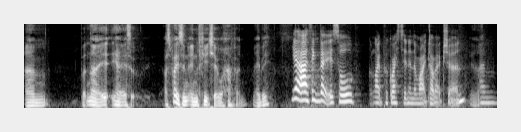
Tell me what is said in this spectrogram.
Um, but no, it, yeah, it's. I suppose in in future it will happen. Maybe. yeah i think that it's all like progressing in the right direction Yeah. um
